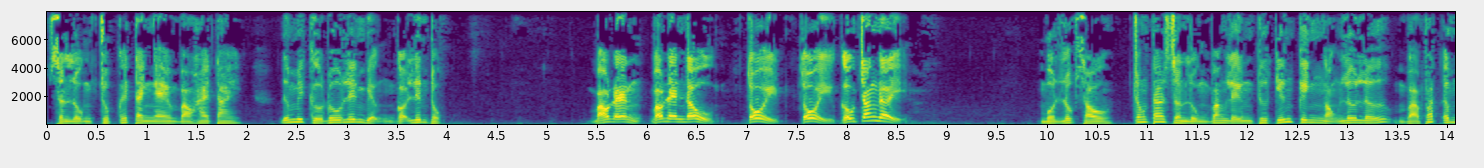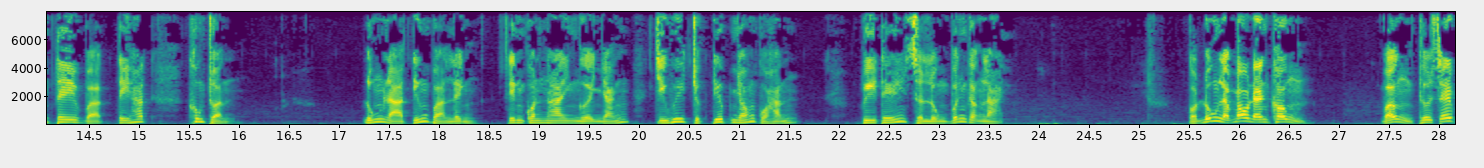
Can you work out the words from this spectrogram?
Sơn Lùng chụp cái tai nghe vào hai tay Đưa micro lên miệng gọi liên tục. Báo đen, báo đen đâu? Tôi, tôi, gấu trắng đây. Một lúc sau Trong tai Sơn Lùng vang lên thứ tiếng kinh ngọng lơ lớ Và phát âm T và TH không chuẩn. Đúng là tiếng vả lình Tên quân hai người nhắn Chỉ huy trực tiếp nhóm của hắn. Vì thế Sơn Lùng vẫn gặng lại. Có đúng là báo đen không? Vâng thưa sếp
